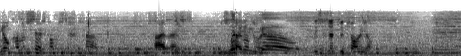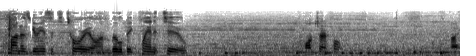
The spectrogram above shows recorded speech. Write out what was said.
Yo, come upstairs. Come upstairs. Ah. Oh. Alright, man. This Look at him it. go. This is a tutorial. Pano's giving us a tutorial on Little Big Planet 2. I'm trying to fall. Alright.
